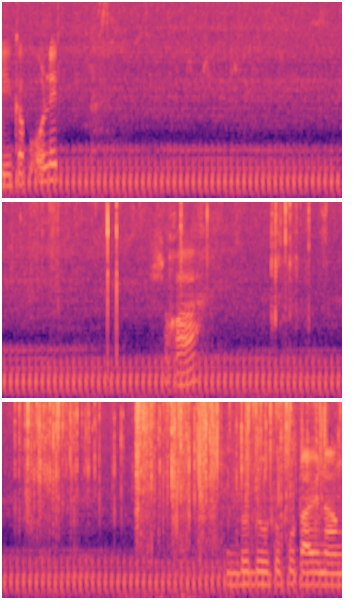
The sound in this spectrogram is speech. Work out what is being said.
mantika po ulit. Saka nagluluto po tayo ng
